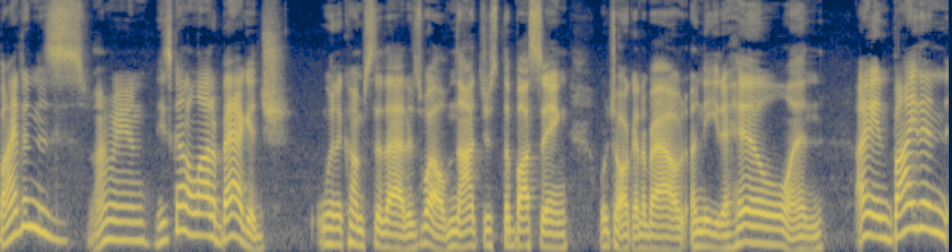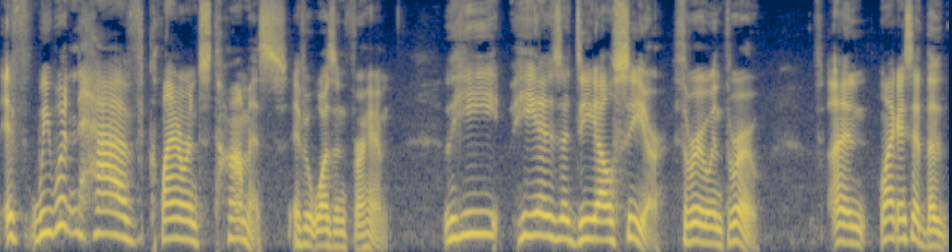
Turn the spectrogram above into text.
Biden is, I mean, he's got a lot of baggage when it comes to that as well. Not just the busing. We're talking about Anita Hill and, I mean, Biden, if we wouldn't have Clarence Thomas if it wasn't for him he he is a DLCer through and through. And like I said, the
